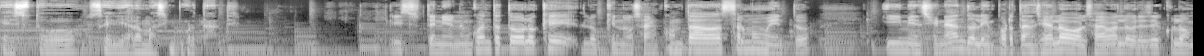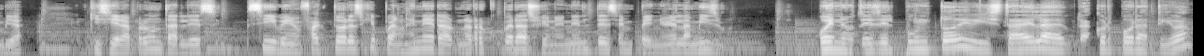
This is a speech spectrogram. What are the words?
Esto sería lo más importante. Listo, teniendo en cuenta todo lo que, lo que nos han contado hasta el momento y mencionando la importancia de la Bolsa de Valores de Colombia, quisiera preguntarles si ven factores que puedan generar una recuperación en el desempeño de la misma. Bueno, desde el punto de vista de la deuda corporativa,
